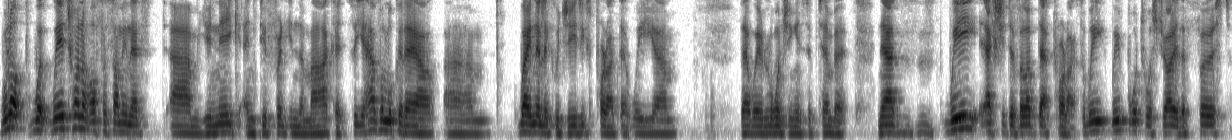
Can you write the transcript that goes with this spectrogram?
we're not we're trying to offer something that's um, unique and different in the market. So you have a look at our um, Wagner Liquigesic product that we um, that we're launching in September. Now, we actually developed that product. So we, we've brought to Australia the first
